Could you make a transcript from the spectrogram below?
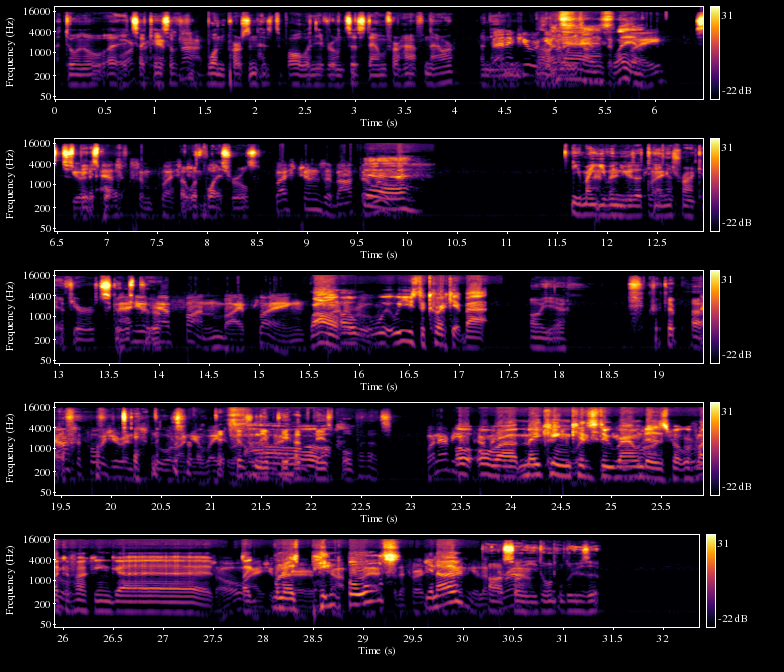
I don't know. uh, It's a case of not. one person hits the ball and everyone sits down for half an hour, and then Then if you were Oh, given a chance to play, it's just you'd baseball, ask some but questions. with less rules. Questions about the rules. Yeah. You might And even use a play. tennis racket if your school's And you'd poor. have fun by playing Wow. by the Oh, we, we used a cricket bat. Oh yeah, cricket bat. Now suppose you're in school on your way to Because a nobody had baseball bats. Whenever you Or, or uh, making kids do rounders, watch but with like a fucking, uh, So, like one of those pink balls, for the first you know? time, you look Oh, so you don't lose it.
